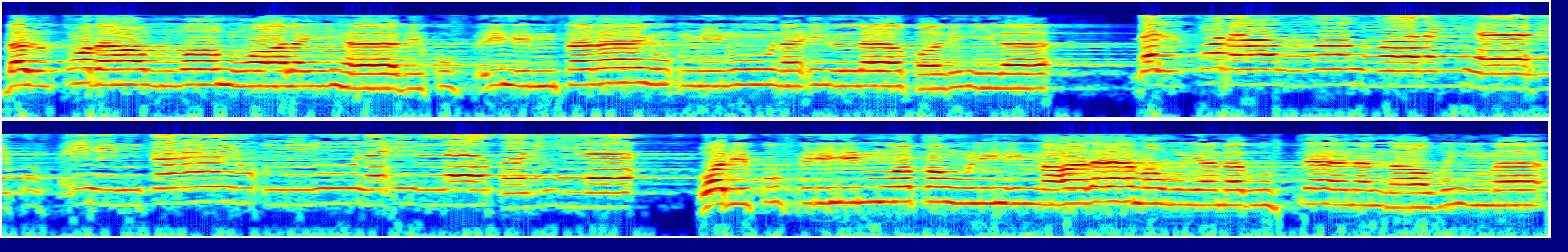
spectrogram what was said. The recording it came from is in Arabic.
بل طبع الله عليها بكفرهم فلا يؤمنون إلا قليلا بل طبع الله عليها بكفرهم فلا يؤمنون إلا قليلا وبكفرهم وقولهم على مريم بهتانا عظيما وبكفرهم وقولهم على مريم بهتانا عظيما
